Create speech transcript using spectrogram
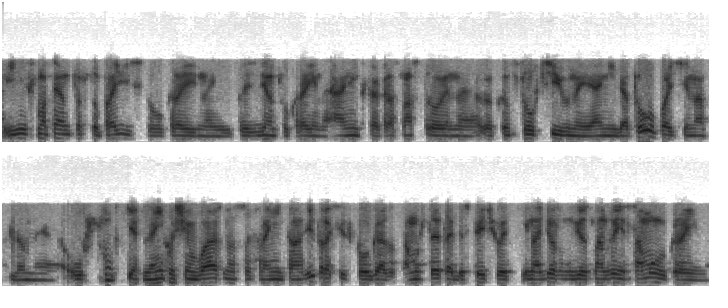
и несмотря на то, что правительство Украины и президент Украины, они как раз настроены конструктивно, и они готовы пойти на определенные уступки, для них очень важно сохранить транзит российского газа, потому что это обеспечивает и надежное газоснабжение самой Украины.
